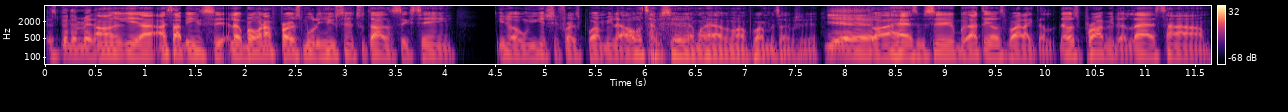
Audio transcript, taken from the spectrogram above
It's been a minute. Yeah, I I stopped eating cereal. Like, bro, when I first moved to Houston in 2016, you know, when you get your first apartment, you're like, oh, what type of cereal I'm gonna have in my apartment type of shit. yeah. So I had some cereal, but I think that was probably like the that was probably the last time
